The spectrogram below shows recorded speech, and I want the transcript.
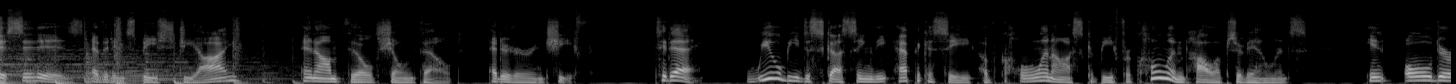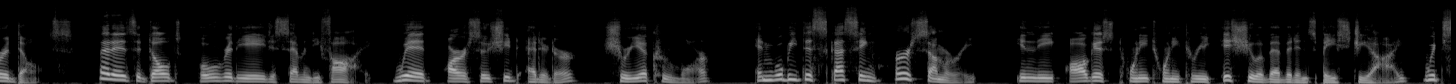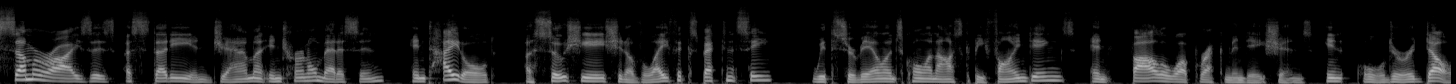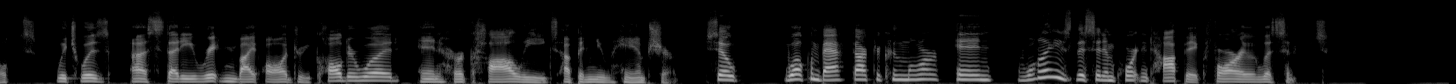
This is Evidence Based GI, and I'm Phil Schoenfeld, Editor in Chief. Today, we'll be discussing the efficacy of colonoscopy for colon polyp surveillance in older adults, that is, adults over the age of 75, with our associate editor, Shria Kumar, and we'll be discussing her summary in the August 2023 issue of Evidence Based GI, which summarizes a study in JAMA Internal Medicine entitled Association of Life Expectancy with Surveillance Colonoscopy Findings and Follow Up Recommendations in Older Adults, which was a study written by Audrey Calderwood and her colleagues up in New Hampshire. So, welcome back, Dr. Kumar. And why is this an important topic for our listeners?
